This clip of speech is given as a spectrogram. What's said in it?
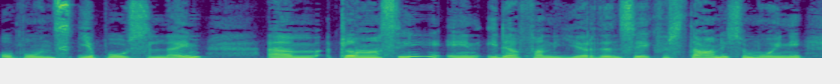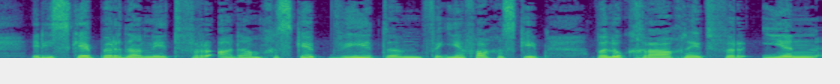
op ons e-poslyn. Um Klasie en Ida van Heerden sê ek verstaan nie so mooi nie. Het die Skepper dan net vir Adam geskep? Wie het hom vir Eva geskep? Wil ook graag net vir een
